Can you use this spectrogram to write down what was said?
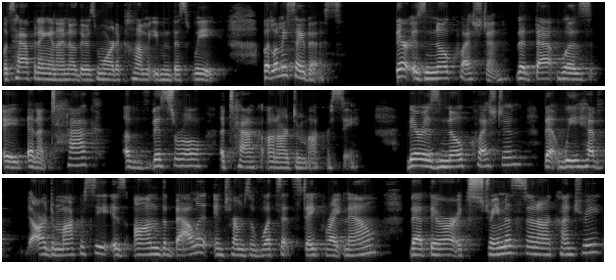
what's happening. And I know there's more to come even this week. But let me say this there is no question that that was a, an attack, a visceral attack on our democracy. There is no question that we have our democracy is on the ballot in terms of what's at stake right now, that there are extremists in our country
